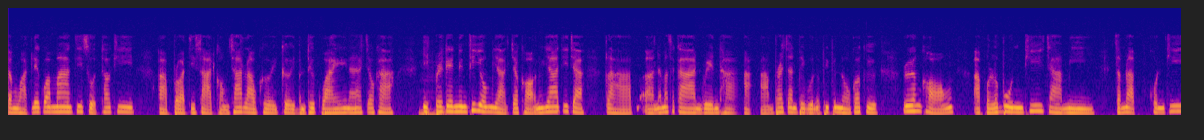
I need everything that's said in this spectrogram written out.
จังหวัดเรียกว่ามากที่สุดเท่าที่ประวัติศาสตร์ของชาติเราเคยเคยบันทึกไว้นะเจ้าค่ะอีกประเด็นหนึ่งที่โยมอยากจะขออนุญาตที่จะกราบนมัสการเรียนถามพระอาจารย์พิบุญอภิปุโนก็คือเรื่องของ ผลบุญที่จะมีสำหรับคนที่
